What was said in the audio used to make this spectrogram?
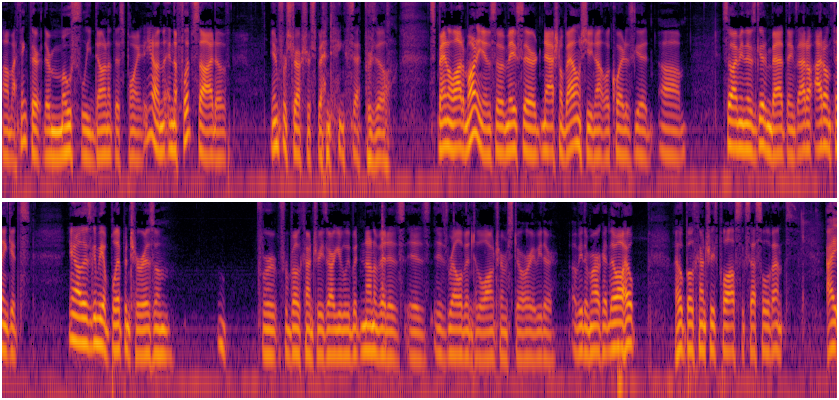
um, I think they're they're mostly done at this point. You know, and, and the flip side of infrastructure spending is that Brazil spent a lot of money, and so it makes their national balance sheet not look quite as good. Um, so I mean, there's good and bad things. I don't I don't think it's you know there's going to be a blip in tourism for for both countries, arguably, but none of it is is is relevant to the long term story of either of either market. Though I hope I hope both countries pull off successful events. I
